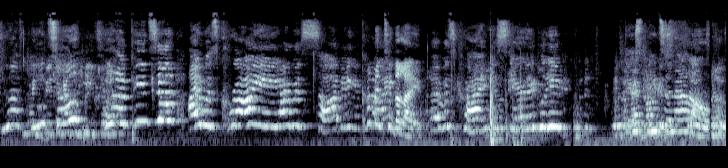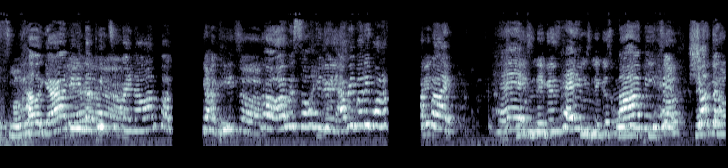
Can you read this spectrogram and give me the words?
you have pizza? You have pizza? I was crying. I was sobbing. And come crying. into the light. I was crying hysterically. There's pizza now. Hell yeah, I'm eating the pizza right now. I'm fucking. got pizza. Bro, I was so hungry. Everybody want to fuck. Hey, These niggas, hey, these niggas mommy, pizza. hey, shut the. you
